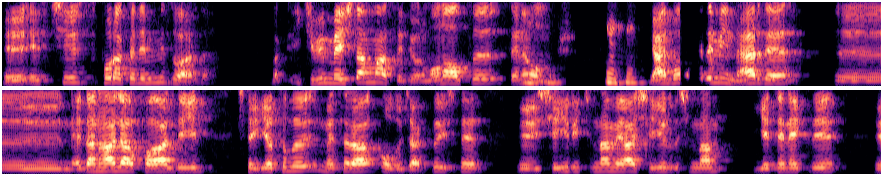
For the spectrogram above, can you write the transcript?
e, Eskişehir Spor Akademimiz vardı. Bak 2005'ten bahsediyorum. 16 sene olmuş. Yani bu akademi nerede? E, neden hala faal değil? İşte yatılı mesela olacaktı. İşte e, şehir içinden veya şehir dışından yetenekli e,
